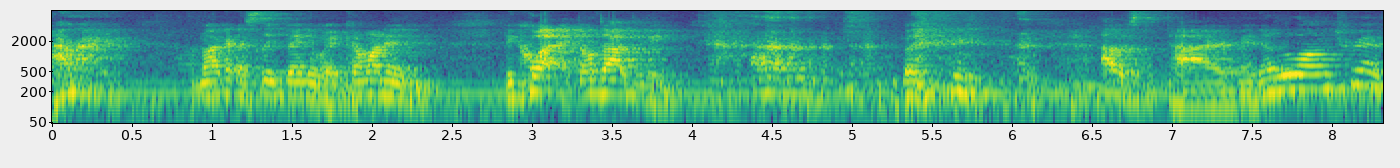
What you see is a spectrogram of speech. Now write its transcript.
all right. I'm not going to sleep anyway. Come on in. Be quiet. Don't talk to me. I was tired, man. It was a long trip,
